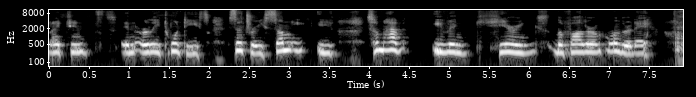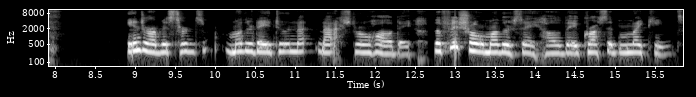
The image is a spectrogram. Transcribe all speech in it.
19th and early 20th century. Some, some have even hearings the father of Mother Day. Ann Jarvis turns Mother Day into a na- national holiday, the official Mother's Day holiday across the 19th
